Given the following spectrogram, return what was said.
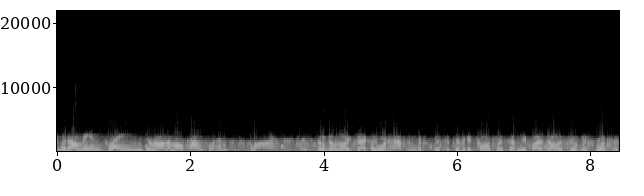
It would only inflame Geronimo Conklin. Well, I, I still don't know exactly what happened, but this certificate calls for a $75 suit, Miss Brooks, and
